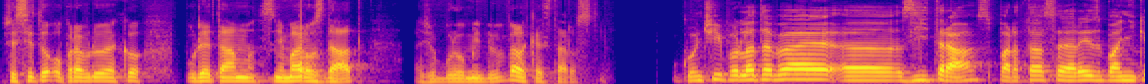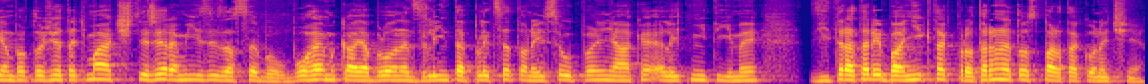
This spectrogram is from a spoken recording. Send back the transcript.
že si to opravdu jako bude tam s něma rozdat a že budou mít velké starosti. Ukončí podle tebe e, zítra Sparta sérii s Baníkem, protože teď má čtyři remízy za sebou. Bohemka, Jablonec, Zlín, Teplice, to nejsou úplně nějaké elitní týmy. Zítra tady Baník, tak protrhne to Sparta konečně.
